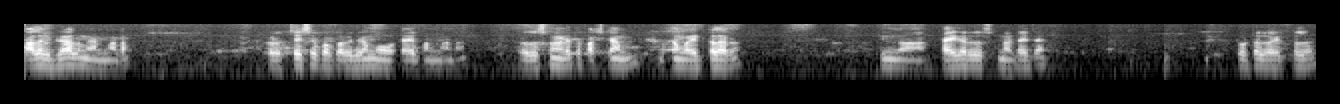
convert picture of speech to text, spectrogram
చాలా విగ్రహాలు ఉన్నాయి అన్నమాట ఇక్కడ వచ్చేసి ఒక్కొక్క విగ్రహం టైప్ అన్నమాట. ఇక్కడ చూసుకున్నట్టయితే ఫస్ట్ టైం మొత్తం వైట్ కలర్ కింద టైగర్ చూసుకున్నట్టయితే టోటల్ వైట్ కలర్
